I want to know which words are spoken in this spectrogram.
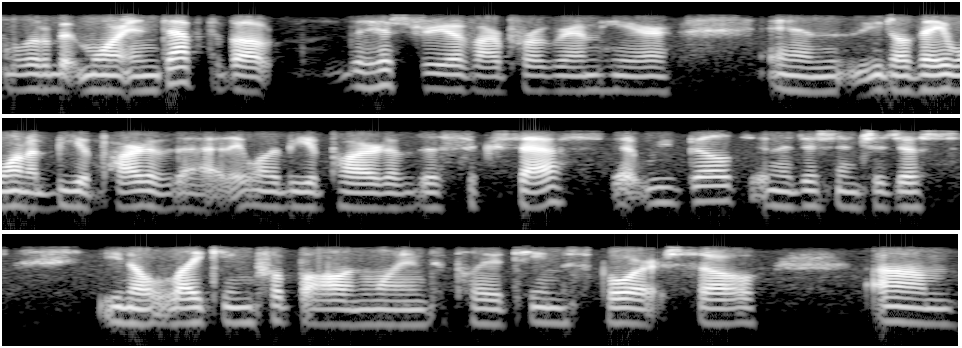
a little bit more in depth about the history of our program here. And you know they want to be a part of that. They want to be a part of the success that we've built in addition to just you know liking football and wanting to play a team sport. So um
